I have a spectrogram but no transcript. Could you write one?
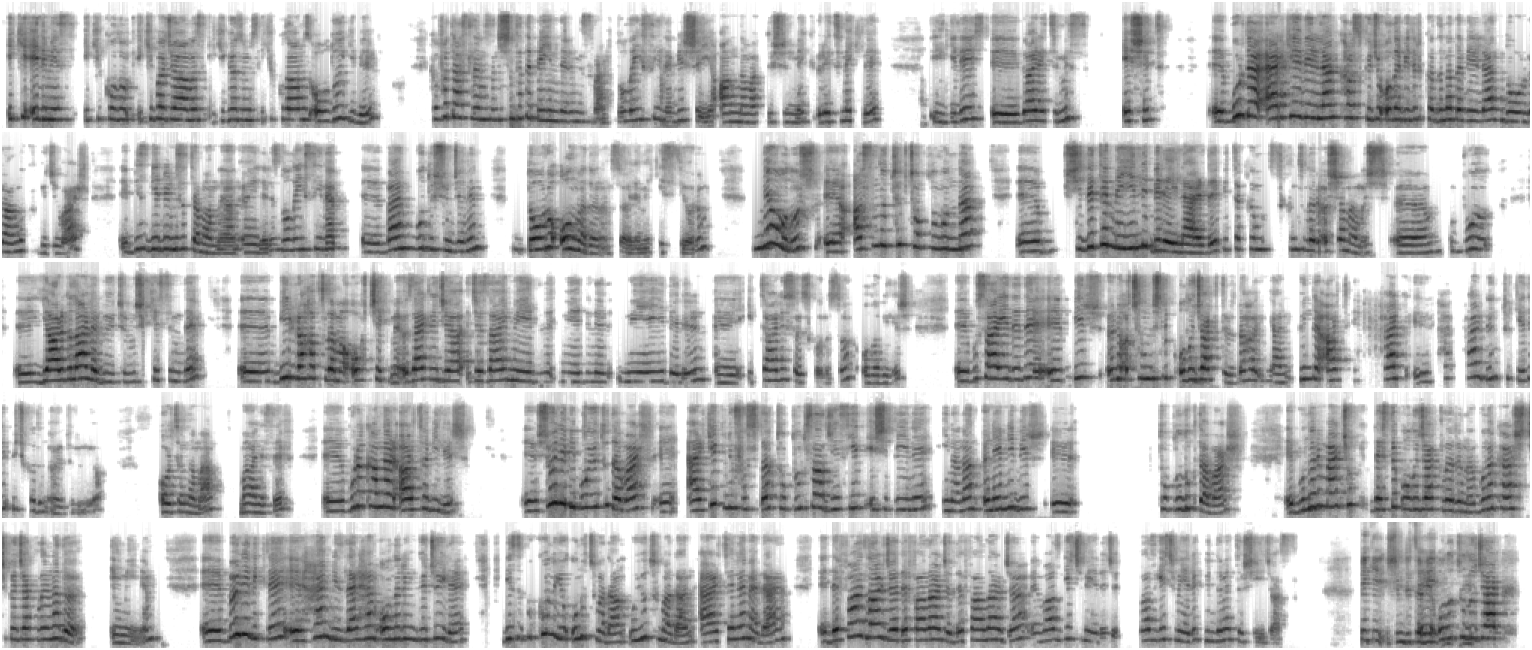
İki elimiz, iki kolu, iki bacağımız, iki gözümüz, iki kulağımız olduğu gibi kafataslarımızın içinde de beyinlerimiz var. Dolayısıyla bir şeyi anlamak, düşünmek, üretmekle ilgili e, gayretimiz eşit. E, Burada erkeğe verilen kas gücü olabilir, kadına da verilen doğurganlık gücü var. E, Biz birbirimizi tamamlayan öğeleriz. Dolayısıyla e, ben bu düşüncenin doğru olmadığını söylemek istiyorum. Ne olur? E, Aslında Türk toplumunda e, şiddete meyilli bireylerde bir takım sıkıntıları aşamamış, e, bu e, yargılarla büyütülmüş kesimde e, bir rahatlama, oh çekme, özellikle ce- cezai müeyyide- müeyyidele- müeyyidelerin e, iptali söz konusu olabilir. E, bu sayede de e, bir önü açılmışlık olacaktır. Daha yani günde art her- her gün Türkiye'de üç kadın öldürülüyor ortalama maalesef. E, bu rakamlar artabilir. E, şöyle bir boyutu da var. E, erkek nüfusta toplumsal cinsiyet eşitliğine inanan önemli bir e, topluluk da var. E, bunların ben çok destek olacaklarını, buna karşı çıkacaklarına da eminim. E, böylelikle e, hem bizler hem onların gücüyle biz bu konuyu unutmadan, uyutmadan, ertelemeden e, defalarca, defalarca, defalarca e, vazgeçmeyerek, vazgeçmeyerek gündeme taşıyacağız. Peki şimdi tabii unutulacak,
